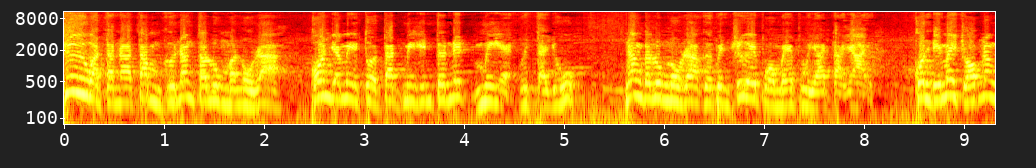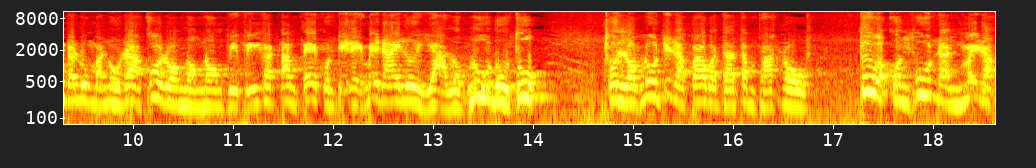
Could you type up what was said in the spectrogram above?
ชื่อวัฒนธรรมคือนั่งตะลุงมโนราคนจะมีตัวตัดมีอินเทอร์เน็ตมีวิทยุ นั่งตะลุงโนราเคยเป็นชื่อให้พ่อแม่ปู่ย่าตายาย คนที่ไม่ชอบนั่งตะลุงมโนราก็รองนองนองปีปีก็ตั้มเต้คนที่เล่ไม่ได้เลย อย่าหลบลู่ดูทุกคนหลบลู่ที่หลักปาวัตตั้มผักโราถือว่าคนผู้นั้นไม่รัก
